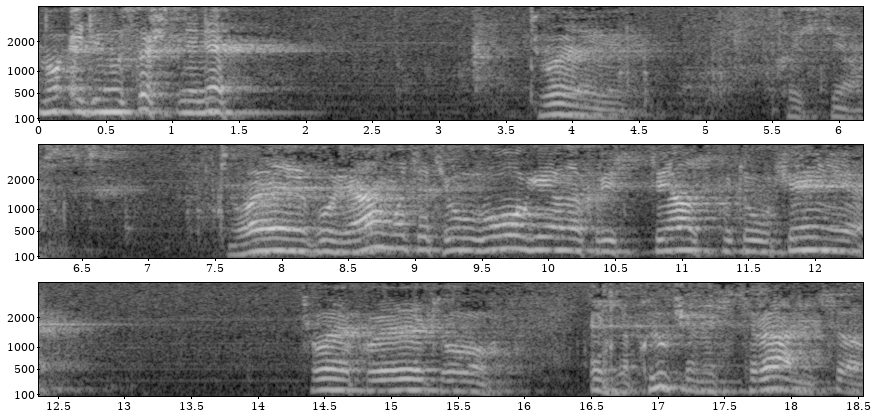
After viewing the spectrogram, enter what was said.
но единосъщни не. Това е християнство. Това е голямата теология на християнското учение. Това е което е заключена страница,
